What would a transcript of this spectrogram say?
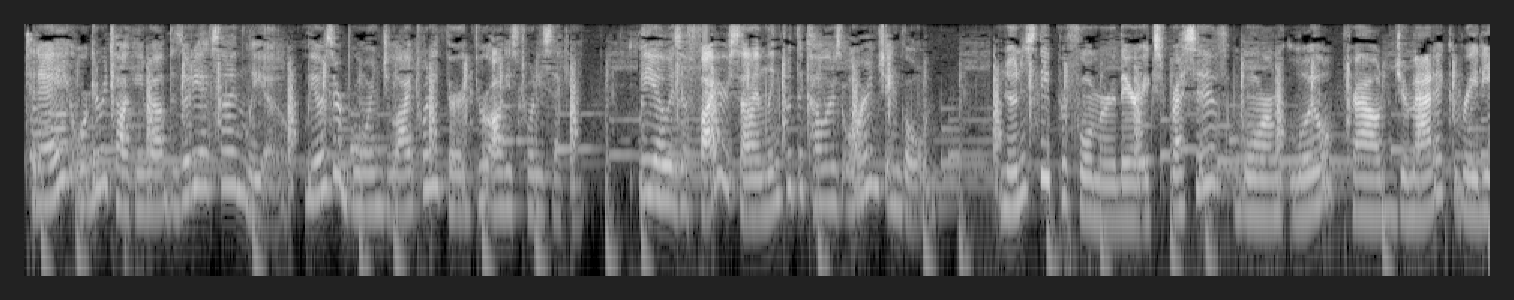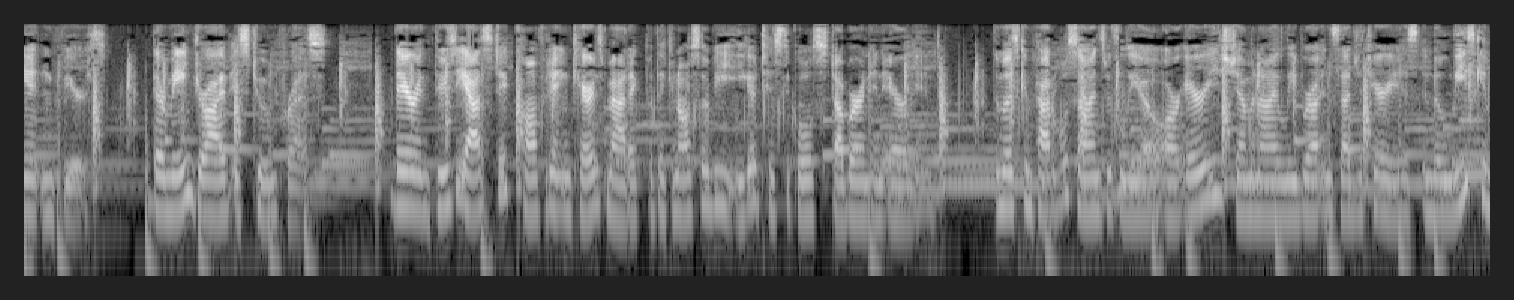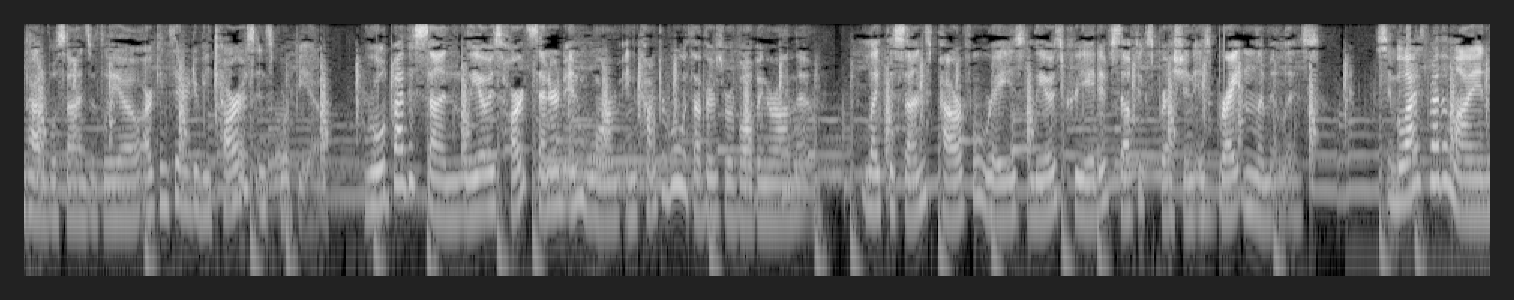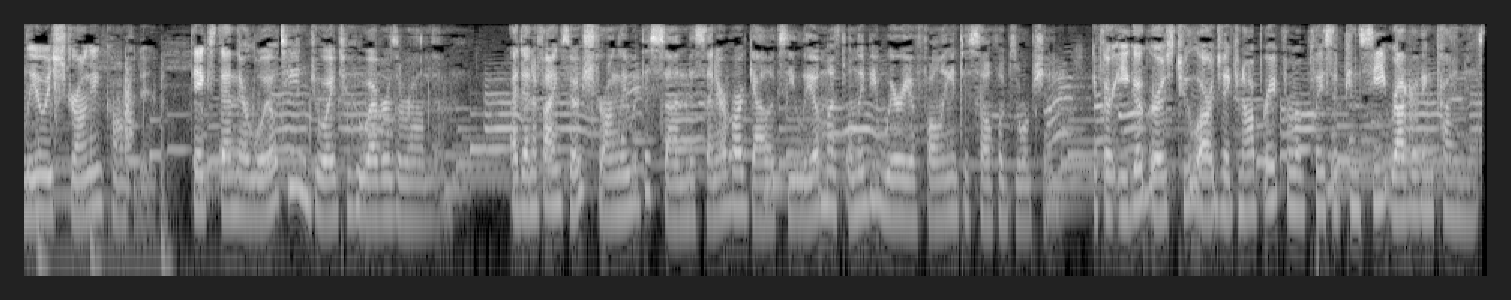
Today, we're going to be talking about the zodiac sign Leo. Leos are born July 23rd through August 22nd. Leo is a fire sign linked with the colors orange and gold. Known as the performer, they are expressive, warm, loyal, proud, dramatic, radiant, and fierce. Their main drive is to impress. They are enthusiastic, confident, and charismatic, but they can also be egotistical, stubborn, and arrogant. The most compatible signs with Leo are Aries, Gemini, Libra, and Sagittarius, and the least compatible signs with Leo are considered to be Taurus and Scorpio. Ruled by the sun, Leo is heart centered and warm and comfortable with others revolving around them. Like the sun's powerful rays, Leo's creative self expression is bright and limitless. Symbolized by the lion, Leo is strong and confident. They extend their loyalty and joy to whoever's around them. Identifying so strongly with the sun, the center of our galaxy, Leo must only be wary of falling into self absorption. If their ego grows too large, they can operate from a place of conceit rather than kindness.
